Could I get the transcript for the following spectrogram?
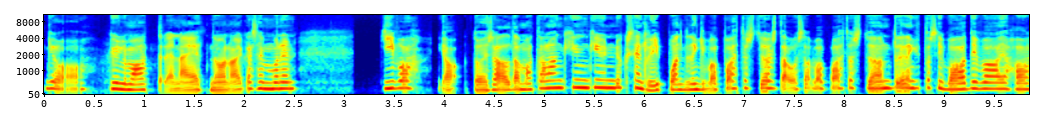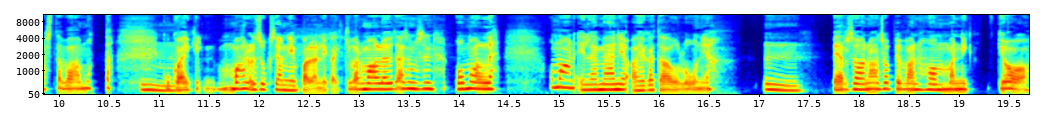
Joo, kyllä mä ajattelen näin, että ne on aika semmoinen – kiva ja toisaalta matalankin kynnyksen, riippuen tietenkin vapaaehtoistyöstä. Osa vapaaehtoistyö on tietenkin tosi vaativaa ja haastavaa, mutta mm. kun kaikki mahdollisuuksia on niin paljon, niin kaikki varmaan löytää semmoisen omalle, omaan elämään ja aikatauluun ja mm. persoonaan sopivan homman, niin joo,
